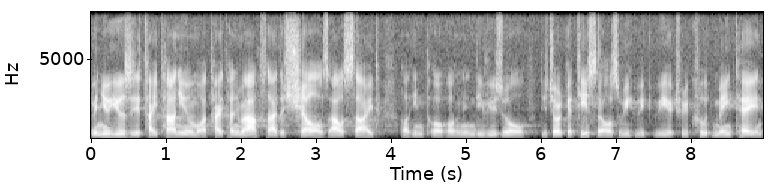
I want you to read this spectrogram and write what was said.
when you use the titanium or titanium oxide shells outside uh, in, on individual the T cells, we, we, we actually could maintain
